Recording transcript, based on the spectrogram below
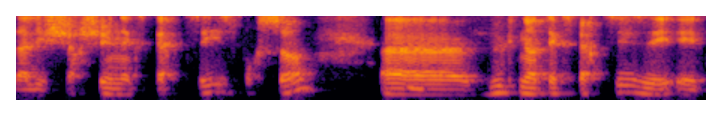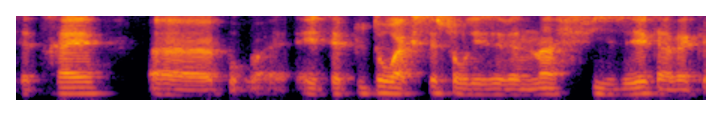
d'aller chercher une expertise pour ça. Euh, vu que notre expertise était très euh, était plutôt axée sur les événements physiques avec,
